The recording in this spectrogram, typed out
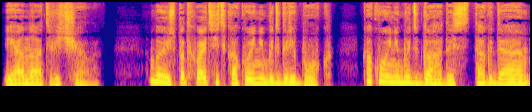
И она отвечала. «Боюсь подхватить какой-нибудь грибок. какую-нибудь гадость, тогда...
